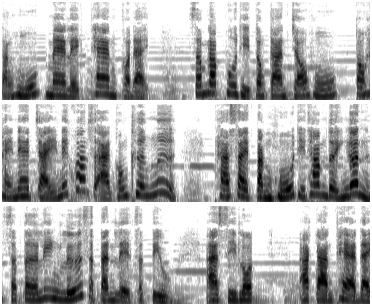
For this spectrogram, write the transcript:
ตังหูแม่เหล็กแทนก็ได้สำหรับผู้ที่ต้องการเจาะหูต้องให้แน่ใจในความสะอาดของเครื่องมือ ถ้าใส่ต่างหูที่ทำโดยเงิน sterling หรือ stainless steel อาจสิลด อาการแพ้ได้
